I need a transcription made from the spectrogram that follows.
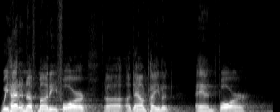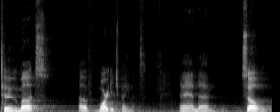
we had enough money for a down payment and for two months of mortgage payments. And um, so,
